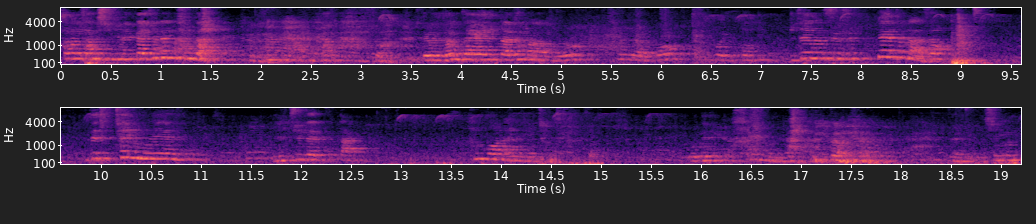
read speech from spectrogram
8월 31일까지는 한다. 그런 현장에 있다는 마음으로 하려고 하고 있고 이제는 슬슬 깨도 나서 근데 퇴임 후에 일주일에 딱 한 번 하는 게 좋더라고요. 오늘이 그 하루입니다. 네, 질문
